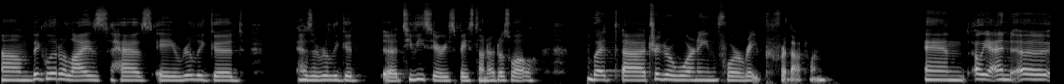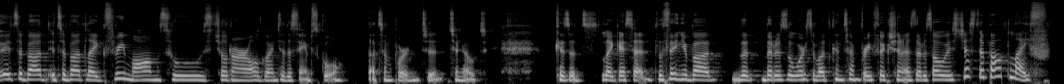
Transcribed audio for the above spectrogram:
Um, Big Little Lies has a really good has a really good uh, TV series based on it as well. But uh, trigger warning for rape for that one. And oh yeah, and uh, it's about it's about like three moms whose children are all going to the same school. That's important to to note because it's like I said, the thing about that that is the worst about contemporary fiction is that it's always just about life.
